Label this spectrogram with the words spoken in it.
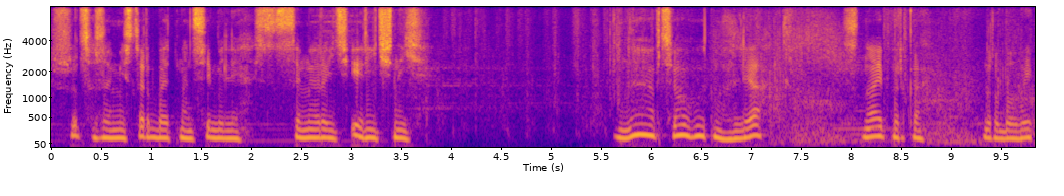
Що це за містер Бетмен Сімілі семирічний? Не, в цього ну, гля. Снайперка, дробовик.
